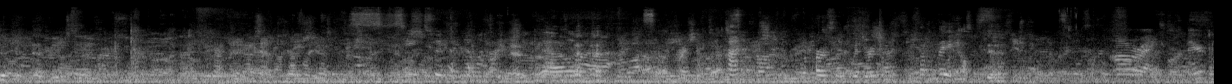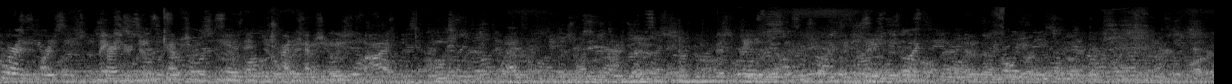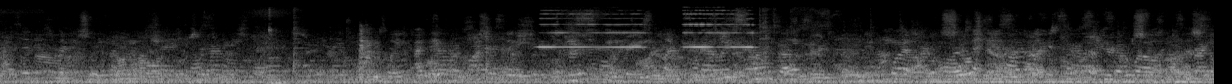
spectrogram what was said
person right. Therefore, as you receive Christ, Jesus captures and will try to capture you. I like things that we're suffering, things that are happening right now, is never to be compared to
